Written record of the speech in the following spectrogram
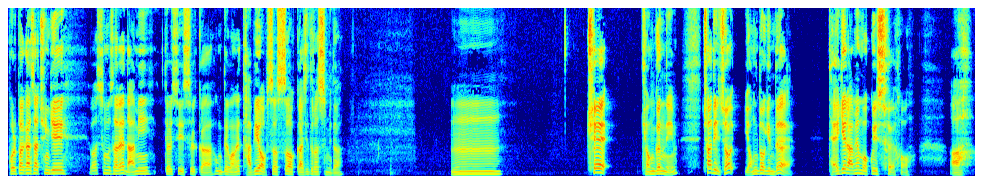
볼빨간 사춘기 스무 살의 남이 될 수 있을까? 홍대광의 답이 없었어까지 들었습니다. 음, 최 경근님, 차디, 저 영덕인데 대게 라면 먹고 있어요. 아,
